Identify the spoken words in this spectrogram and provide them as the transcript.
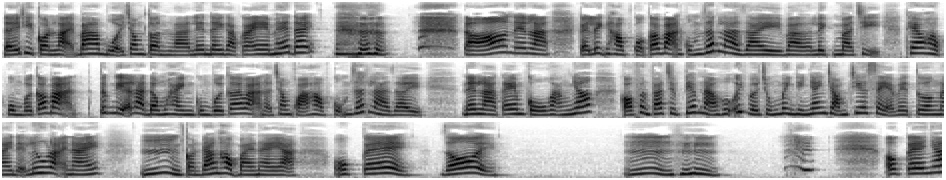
Đấy thì còn lại 3 buổi trong tuần là lên đây gặp các em hết đấy. Đó, nên là cái lịch học của các bạn cũng rất là dày Và lịch mà chị theo học cùng với các bạn Tức nghĩa là đồng hành cùng với các bạn ở trong khóa học cũng rất là dày. Nên là các em cố gắng nhá Có phần phát trực tiếp nào hữu ích với chúng mình thì nhanh chóng chia sẻ về tường này để lưu lại này. Ừ, còn đang học bài này à? Ok, rồi. Ừ Ok nhá.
